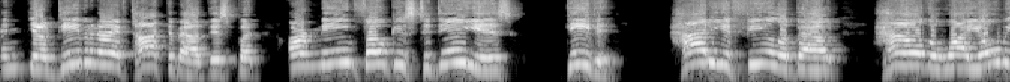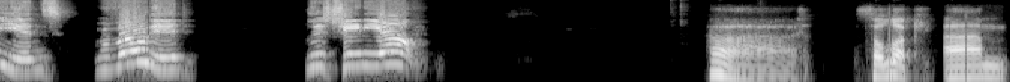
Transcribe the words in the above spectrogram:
and, you know, David and I have talked about this, but our main focus today is David, how do you feel about how the Wyomingians voted Liz Cheney out? Ah, so look, um,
